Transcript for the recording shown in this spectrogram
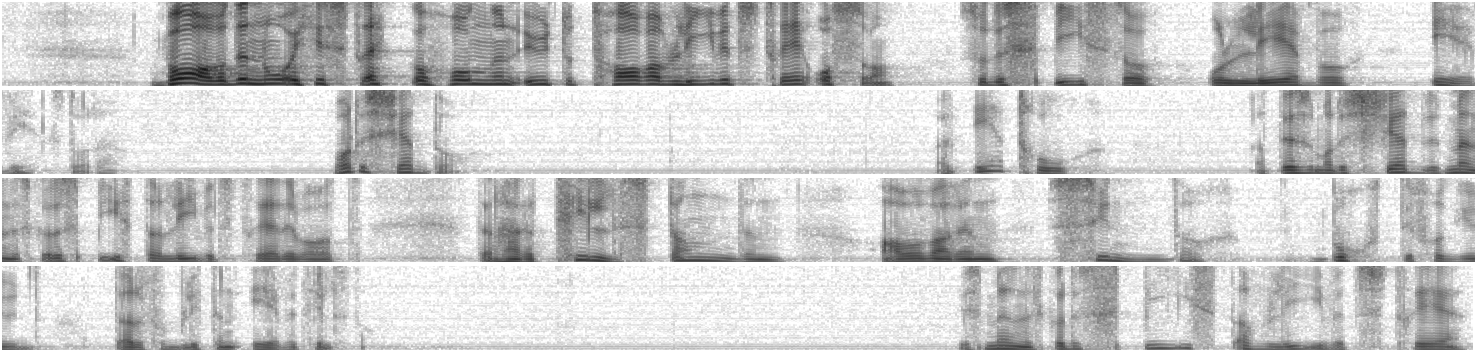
Bare det nå ikke strekker hånden ut og tar av livets tre også, så det spiser og lever evig, står det. Hva hadde skjedd da? at jeg tror at det som hadde skjedd hvis mennesket hadde spist av livets tre, det var at denne tilstanden av å være en synder borte fra Gud, det hadde forblitt en evig tilstand. Hvis mennesker hadde spist av livets tre,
